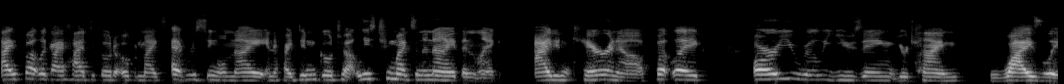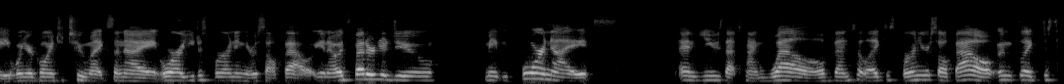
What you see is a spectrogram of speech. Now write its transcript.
i felt like i had to go to open mics every single night and if i didn't go to at least two mics in a night then like i didn't care enough but like are you really using your time wisely when you're going to two mics a night or are you just burning yourself out? You know it's better to do maybe four nights and use that time well than to like just burn yourself out and like just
